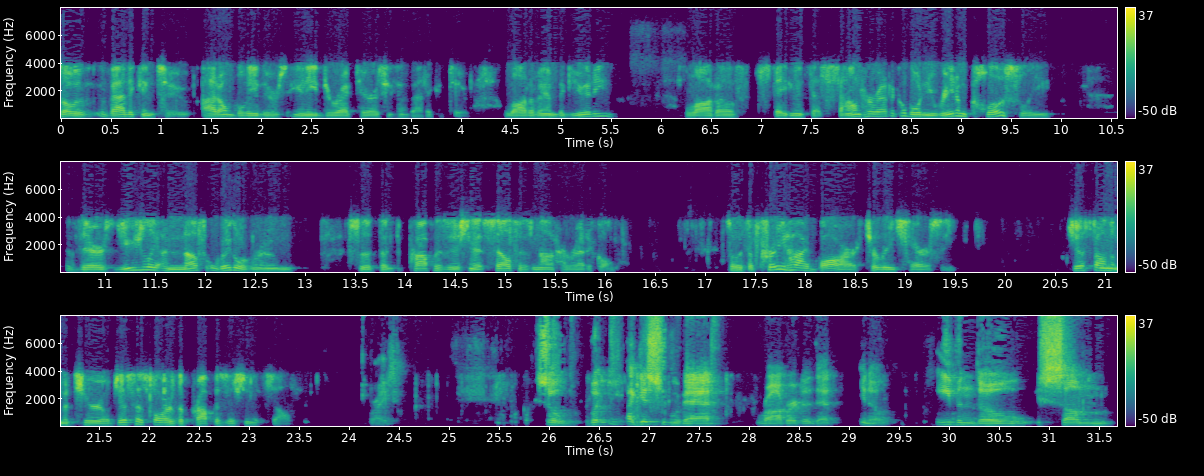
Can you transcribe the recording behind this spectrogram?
So Vatican II, I don't believe there's any direct heresies in Vatican II. A lot of ambiguity, lot of statements that sound heretical, but when you read them closely, there's usually enough wiggle room so that the proposition itself is not heretical. So it's a pretty high bar to reach heresy, just on the material, just as far as the proposition itself. Right. So, but I guess you would add, Robert, that, you know, even though some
